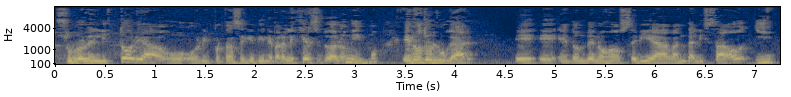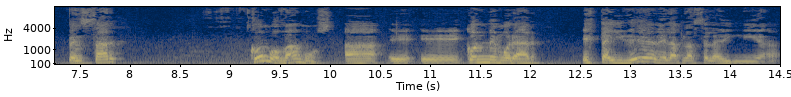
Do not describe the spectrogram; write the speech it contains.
su rol en la historia o, la importancia que tiene para el ejército, da lo mismo, en otro lugar en donde no sería vandalizado y pensar cómo vamos a conmemorar esta idea de la Plaza de la Dignidad,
